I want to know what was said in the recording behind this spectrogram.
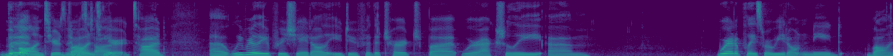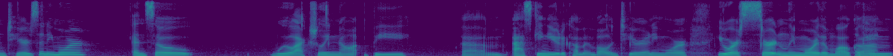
the, volunteer's name volunteer is Todd. Todd. Uh, we really appreciate all that you do for the church, but we're actually um, we're at a place where we don't need volunteers anymore, and so we'll actually not be um, asking you to come and volunteer anymore. You are certainly more than welcome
